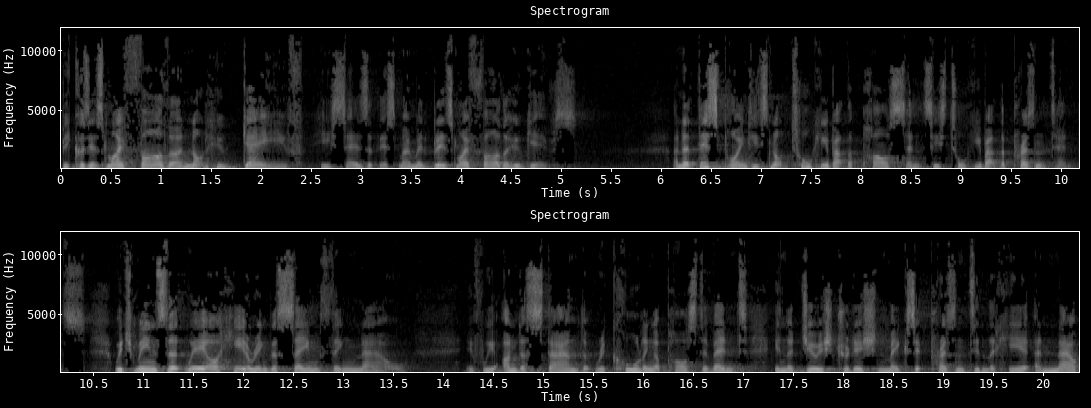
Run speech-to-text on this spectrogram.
Because it's my Father, not who gave, he says at this moment, but it's my Father who gives. And at this point, he's not talking about the past tense, he's talking about the present tense, which means that we are hearing the same thing now. If we understand that recalling a past event in the Jewish tradition makes it present in the here and now.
